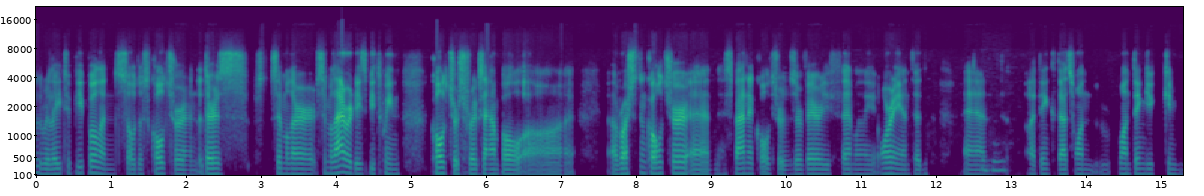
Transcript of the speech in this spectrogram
relate to people, and so does culture. And there's similar similarities between cultures. For example, uh, Russian culture and Hispanic cultures are very family oriented, and mm-hmm. I think that's one one thing you can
